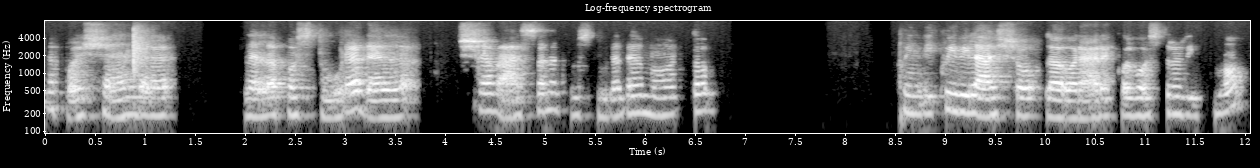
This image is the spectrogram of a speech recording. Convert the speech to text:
E poi scendere nella postura del Shavasana, postura del morto. Quindi qui vi lascio lavorare col vostro ritmo.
